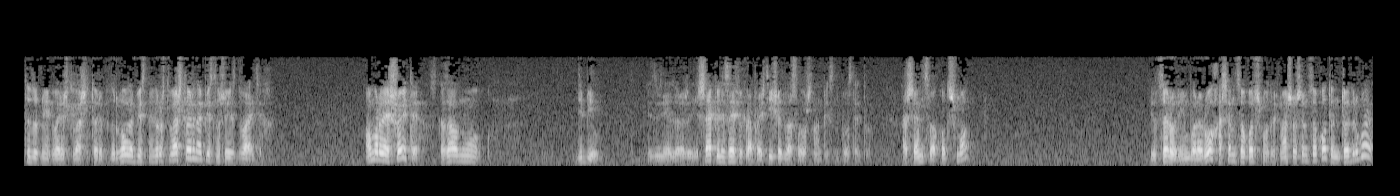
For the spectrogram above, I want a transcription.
Ты тут мне говоришь, что в вашей Торе по-другому написано. Я говорю, что в Торе написано, что есть два этих. Омар Шойте сказал ему, дебил, извиняюсь за выражение, Шап или Сайфикра, прочти еще два слова, что написано после этого. Ашем Цвакот Шмо. Юцеру Рим Борарух, Ашем Цвакот Шмо. То есть Маша Ашем Цвакот, он то и другое.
